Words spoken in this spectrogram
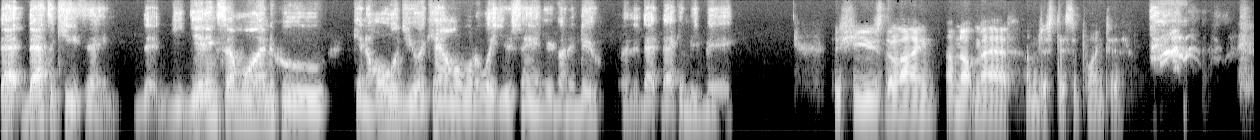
that that's a key thing. Getting someone who can hold you accountable to what you're saying you're going to do. That that can be big. Did she use the line, I'm not mad, I'm just disappointed?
